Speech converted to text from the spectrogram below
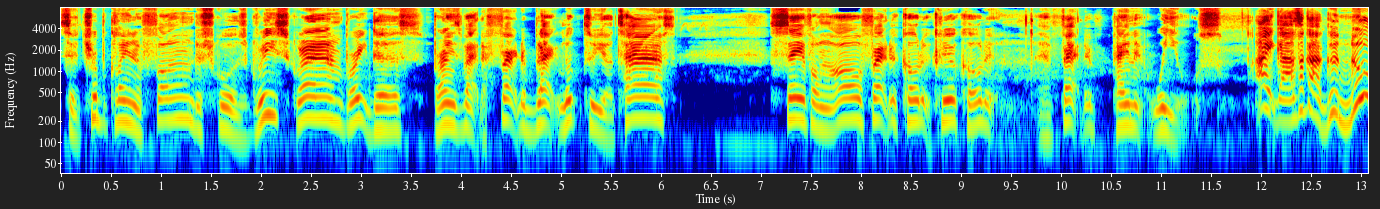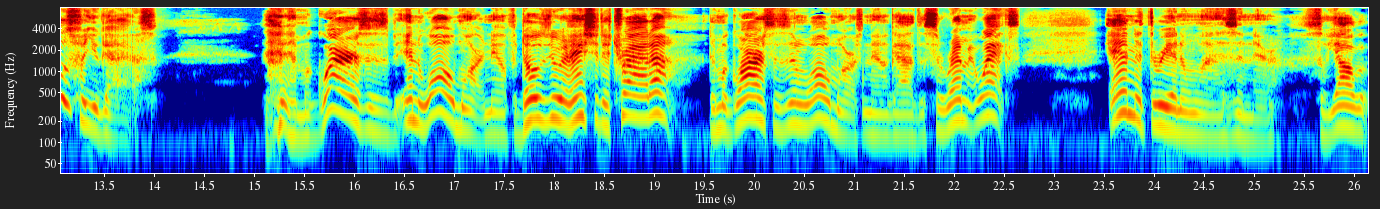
Said triple cleaning foam, destroys grease, grime, brake dust, brings back the factory black look to your tires. Safe on all factory coated, clear coated, and factory painted wheels. Alright guys, I got good news for you guys. Meguiar's is in Walmart now. For those of you who are anxious to try it out, the Meguiar's is in Walmart now, guys. The ceramic wax and the three in one is in there. So y'all,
